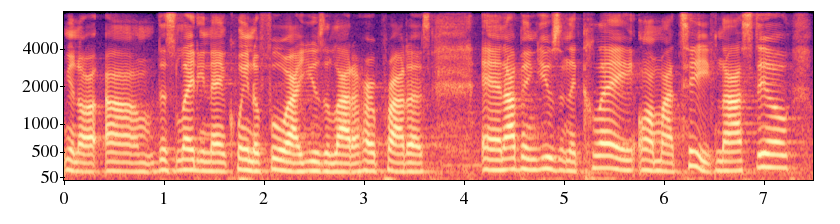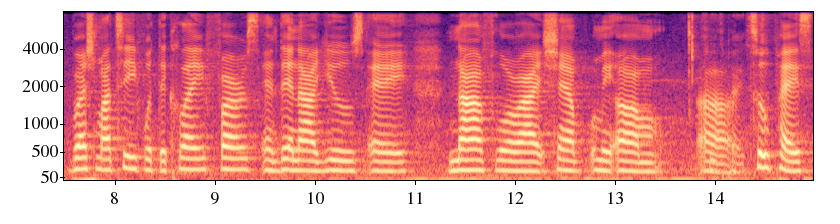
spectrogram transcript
you know um, this lady named Queen of Fu. I use a lot of her products, and I've been using the clay on my teeth. Now I still brush my teeth with the clay first, and then I use a non-fluoride shampoo. I mean um, uh, Toothpaste. toothpaste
